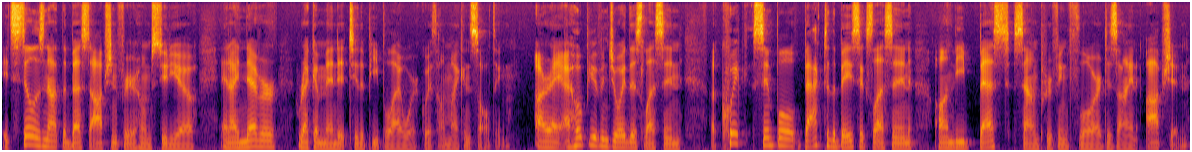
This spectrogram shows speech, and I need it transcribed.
it still is not the best option for your home studio, and I never recommend it to the people I work with on my consulting. All right, I hope you've enjoyed this lesson. A quick, simple, back to the basics lesson on the best soundproofing floor design option.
